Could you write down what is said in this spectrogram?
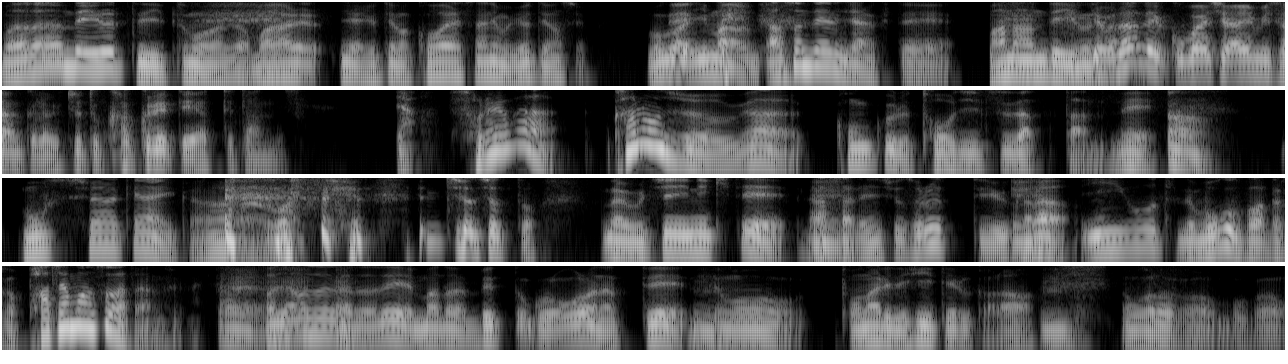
学んでいるっていつもなんか周りいや言ってます小林さんにも言ってますよ。僕は今遊んでるんじゃなくて学んでいるでもなんで小林あゆみさんからちょっと隠れてやってたんですいやそれは彼女がコンクール当日だ。ったんでか申し訳ないかなと思って ちょちょっとうちに来て朝練習するって言うから、いいよって言って僕はだからパジャマ姿なんですよねうん。パジャマ姿でまだベッドゴロゴロになって、うんでも隣で弾いてるから、うん。だから僕は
